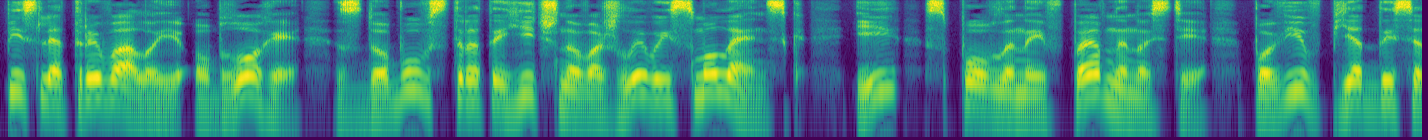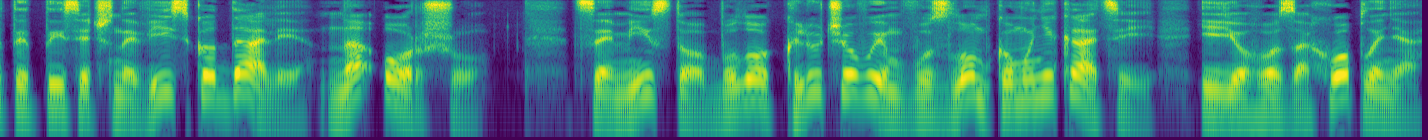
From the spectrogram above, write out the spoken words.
після тривалої облоги здобув стратегічно важливий Смоленськ і, сповнений впевненості, повів 50-тисячне військо далі, на Оршу. Це місто було ключовим вузлом комунікацій, і його захоплення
